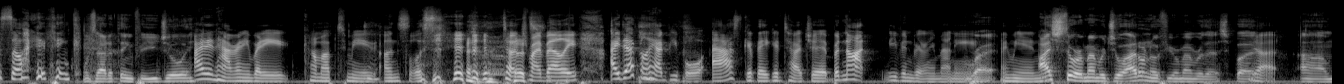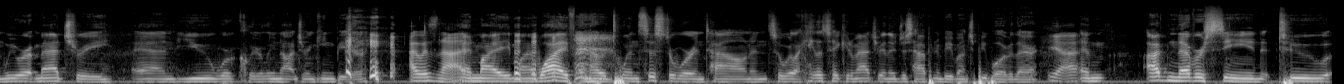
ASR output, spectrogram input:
So I think Was that a thing for you, Julie? I didn't have anybody come up to me mm. unsolicited and touch my belly. I definitely had people ask if they could touch it, but not even very many. Right. I mean, I still remember Julie. I don't know if you remember this, but Yeah. um, we were at Mad Tree, and you were clearly not drinking beer. I was not. and my, my wife and her twin sister were in town, and so we're like, hey, let's take you to Mad Tree, and there just happened to be a bunch of people over there. Yeah. And I've never seen two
